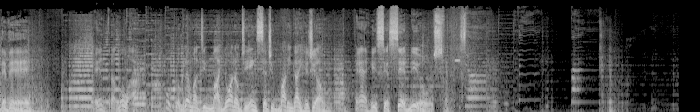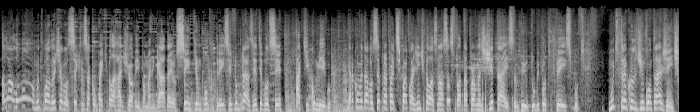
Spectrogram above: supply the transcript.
TV. Entra no ar. O programa de maior audiência de Maringá e região. RCC News. Muito boa noite a você que nos acompanha aqui pela Rádio Jovem Pan Maringá, da Eu 101.3, sempre um prazer ter você aqui comigo. Quero convidar você para participar com a gente pelas nossas plataformas digitais, tanto YouTube quanto Facebook. Muito tranquilo de encontrar a gente.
